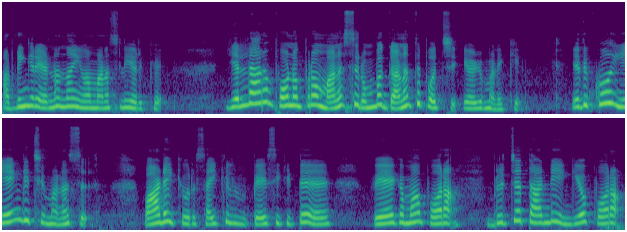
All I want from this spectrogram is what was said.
அப்படிங்கிற எண்ணம் தான் இவன் மனசுலேயும் இருக்குது எல்லாரும் போனப்புறம் மனசு ரொம்ப கனத்து போச்சு ஏழுமலைக்கு. எதுக்கோ ஏங்குச்சு மனசு. வாடகைக்கு ஒரு சைக்கிள் பேசிக்கிட்டு வேகமாக போகிறான் பிரிட்ஜை தாண்டி எங்கேயோ போகிறான்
